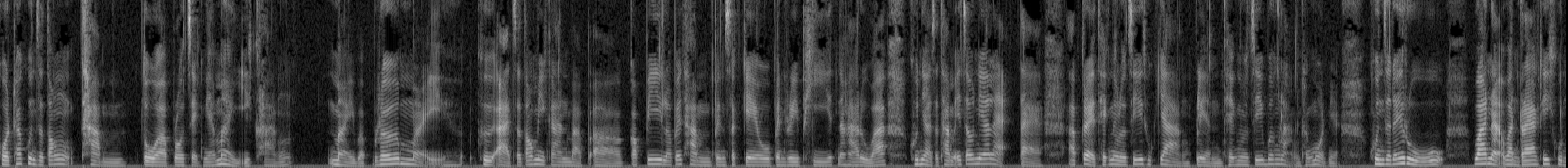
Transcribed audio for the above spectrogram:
คตถ้าคุณจะต้องทำตัวโปรเจกต์นี้ใหม่อีกครั้งใหม่แบบเริ่มใหม่ คืออาจจะต้องมีการแบบเอ่อ copy แล้วไปทำเป็นสเกลเป็น repeat นะคะ หรือว่าคุณอยากจะทำไอ้เจ้าเนี้ยแหละ แต่อัปเกรดเทคโนโลยีทุกอย่างเปลี่ยนเทคโนโลยีเบื้องหลังทั้งหมดเนี่ย คุณจะได้รู้ว่าณวันแรกที่คุณ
